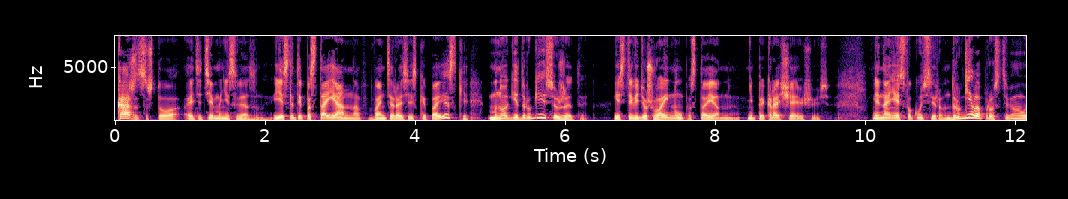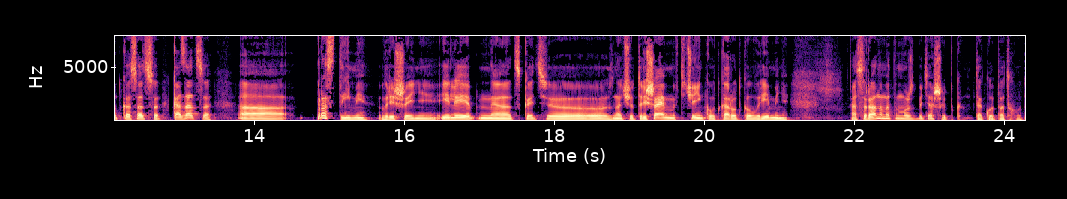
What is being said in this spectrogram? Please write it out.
кажется, что эти темы не связаны. Если ты постоянно в антироссийской повестке, многие другие сюжеты если ты ведешь войну постоянную, непрекращающуюся, и на ней сфокусирован. Другие вопросы тебе могут касаться, казаться а, простыми в решении или, а, так сказать, а, значит, решаемыми в течение какого-то короткого времени. А с Ираном это может быть ошибка, такой подход.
